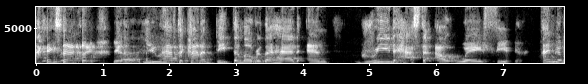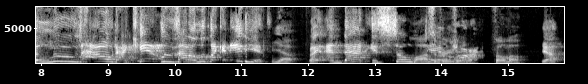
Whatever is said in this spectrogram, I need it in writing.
exactly. You know, you have to kind of beat them over the head, and greed has to outweigh fear. I'm going to lose out. I can't lose out. I'll look like an idiot. Yeah. Right. And that is so loss damn aversion, hard. FOMO. Yeah.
